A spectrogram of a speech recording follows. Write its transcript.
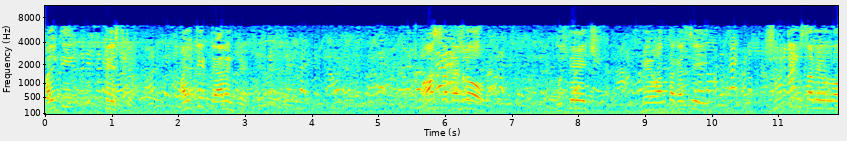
multi faced multi talented master టైంలో ఉత్తేజ్ మేమంతా కలిసి షూటింగ్ సమయంలో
